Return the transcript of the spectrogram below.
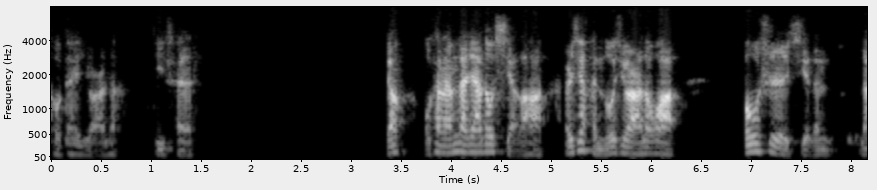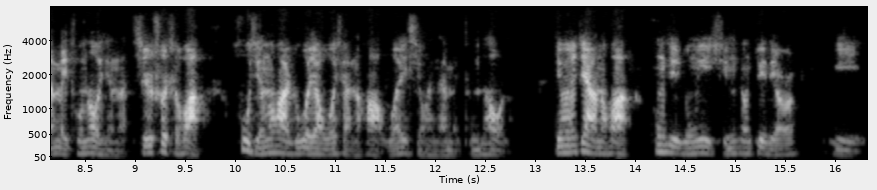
后带圆的继承，行，我看咱们大家都写了哈，而且很多学员的话都是写的南北通透型的。其实说实话，户型的话，如果要我选的话，我也喜欢南北通透的，因为这样的话，空气容易形成对流，你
